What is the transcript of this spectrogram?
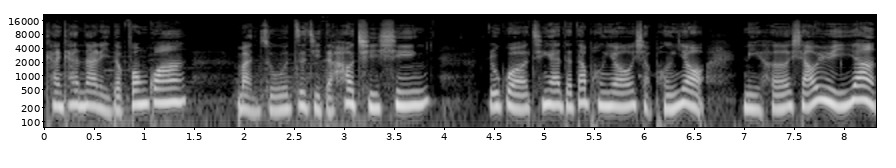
看看那里的风光，满足自己的好奇心。如果亲爱的大朋友、小朋友，你和小雨一样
